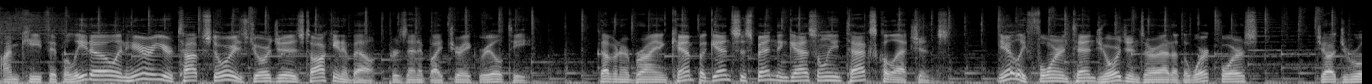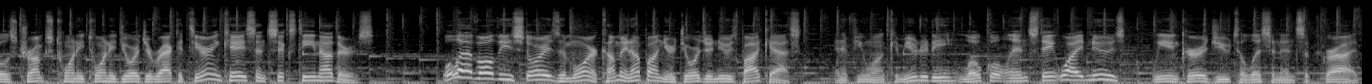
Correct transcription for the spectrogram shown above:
I'm Keith Ippolito, and here are your top stories Georgia is talking about, presented by Drake Realty. Governor Brian Kemp again suspending gasoline tax collections. Nearly 4 in 10 Georgians are out of the workforce, Judge rules Trump's 2020 Georgia racketeering case and 16 others. We'll have all these stories and more coming up on your Georgia News podcast. And if you want community, local, and statewide news, we encourage you to listen and subscribe.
